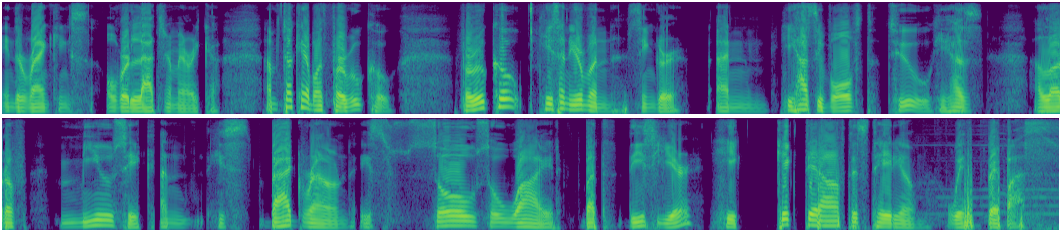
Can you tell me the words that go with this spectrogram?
in the rankings over Latin America. I'm talking about Farruko. Farruko, he's an urban singer and he has evolved too. He has a lot of music and his background is so, so wide. But this year, he kicked it off the stadium with Pepas.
